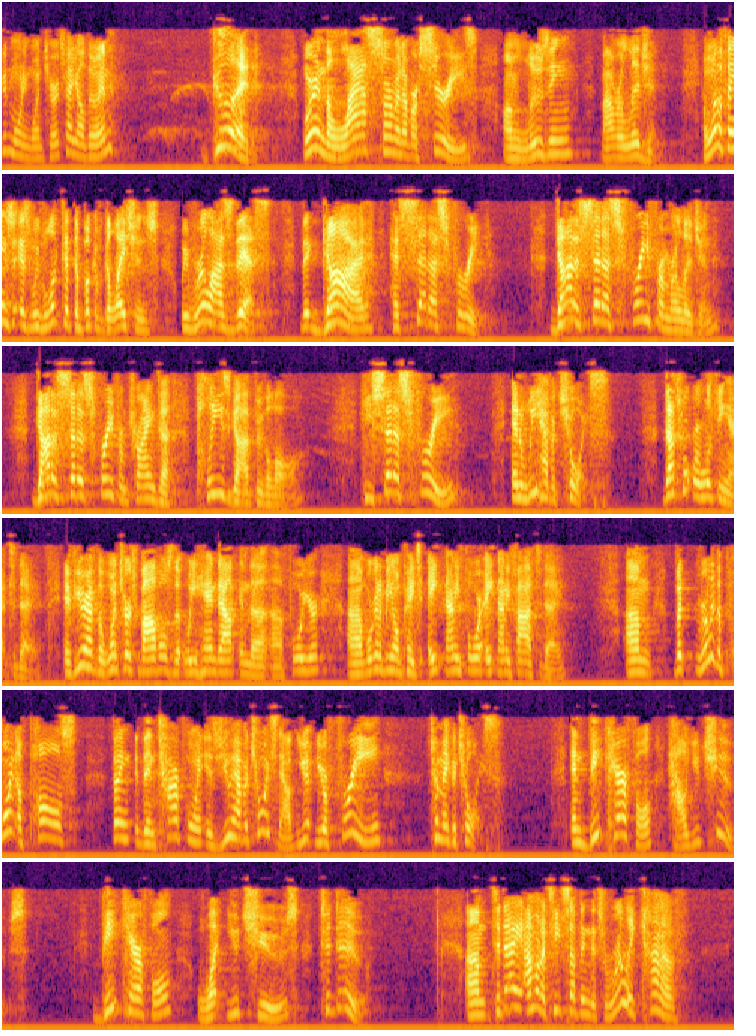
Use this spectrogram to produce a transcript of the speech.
Good morning, One Church. How y'all doing? Good. We're in the last sermon of our series on losing my religion. And one of the things, as we've looked at the book of Galatians, we've realized this that God has set us free. God has set us free from religion. God has set us free from trying to please God through the law. He set us free, and we have a choice. That's what we're looking at today. If you have the One Church Bibles that we hand out in the uh, foyer, uh, we're going to be on page 894, 895 today. Um, but really, the point of Paul's thing, the entire point is you have a choice now. You, you're free to make a choice. And be careful how you choose. Be careful what you choose to do. Um, today, I'm going to teach something that's really kind of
